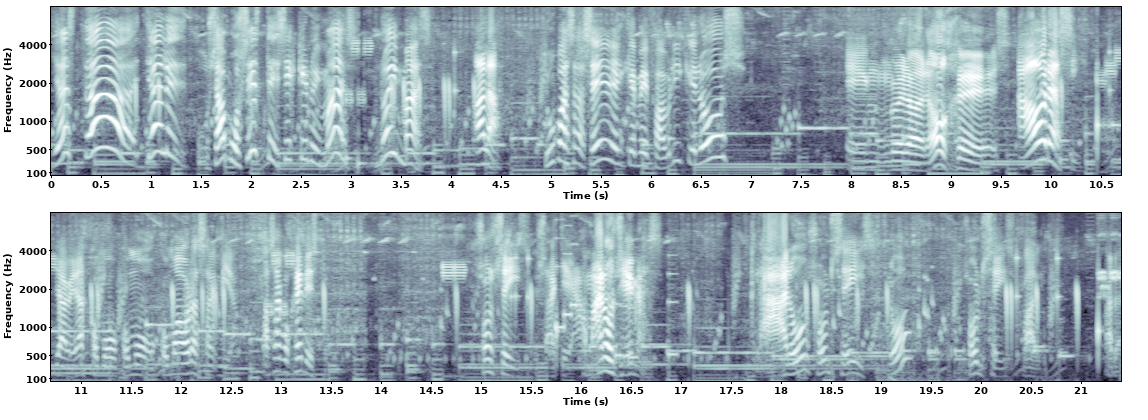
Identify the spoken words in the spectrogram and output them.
Ya está Ya le usamos este Si es que no hay más No hay más. Hala Tú vas a ser el que me fabrique los Engranajes. Ahora sí ya verás cómo, cómo, ahora Mira, vas a coger esto. Son seis, o sea que a manos llenas. Claro, son seis, ¿no? Son seis, vale. Ahora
